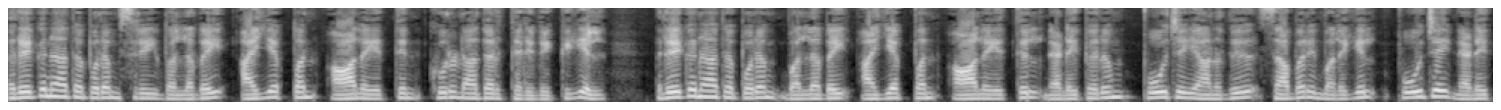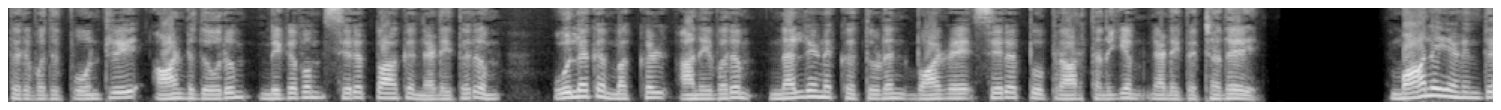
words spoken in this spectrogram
ரெகுநாதபுரம் ஸ்ரீ வல்லபை ஐயப்பன் ஆலயத்தின் குருநாதர் தெரிவிக்கையில் ரெகுநாதபுரம் வல்லபை ஐயப்பன் ஆலயத்தில் நடைபெறும் பூஜையானது சபரிமலையில் பூஜை நடைபெறுவது போன்றே ஆண்டுதோறும் மிகவும் சிறப்பாக நடைபெறும். உலக மக்கள் அனைவரும் நல்லிணக்கத்துடன் வாழ சிறப்பு பிரார்த்தனையும் நடைபெற்றது. மாலை அணிந்த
